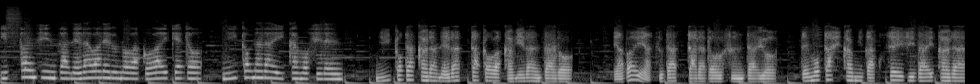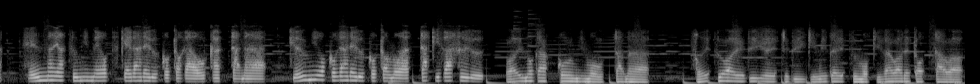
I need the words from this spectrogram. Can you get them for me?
一般人が狙われるのは怖いけど、ニートならいいかもしれん。ニートだから狙ったとは限らんだろ。やばい奴だったらどうすんだよ。でも確かに学生時代から、変な奴に目をつけられることが多かったな。急に怒られることもあった気がする。Y の学校にもおったな。そいつは ADHD 気味でいつも嫌われとったわ。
